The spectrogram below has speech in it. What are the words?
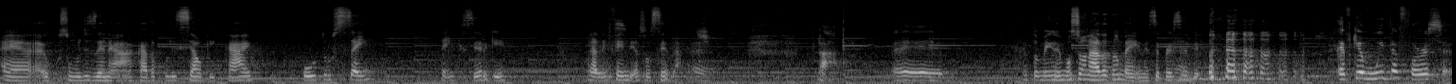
é, eu costumo dizer, né, a cada policial que cai, outro 100 tem que se erguer para é defender a sociedade. É. Tá. É... Eu tô meio emocionada também, né? Você percebeu? É, porque é muita força.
